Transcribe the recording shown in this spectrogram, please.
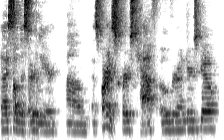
and I saw this earlier. Um, as far as first half over unders go,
